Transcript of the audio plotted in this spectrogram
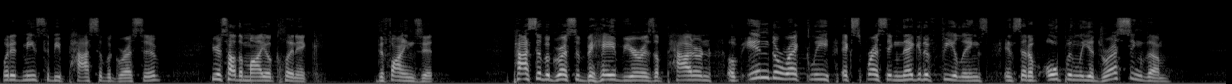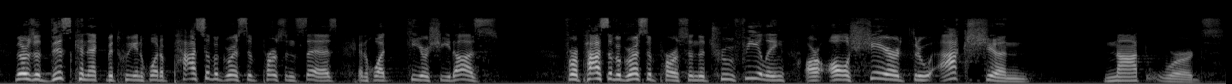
What it means to be passive aggressive? Here's how the Mayo Clinic defines it Passive aggressive behavior is a pattern of indirectly expressing negative feelings instead of openly addressing them. There's a disconnect between what a passive aggressive person says and what he or she does. For a passive aggressive person, the true feeling are all shared through action, not words.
